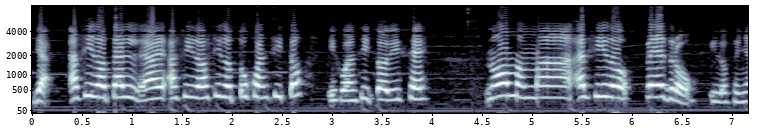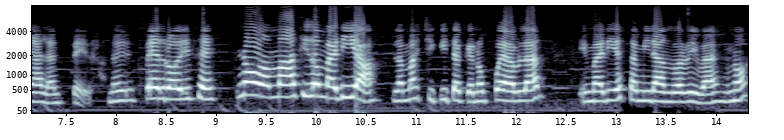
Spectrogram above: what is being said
Ya, ha sido tal, ha, sido, ha sido tú, Juancito. Y Juancito dice, no, mamá, ha sido Pedro. Y lo señala al Pedro. Pedro dice, no, mamá, ha sido María, la más chiquita que no puede hablar. Y María está mirando arriba, ¿no?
